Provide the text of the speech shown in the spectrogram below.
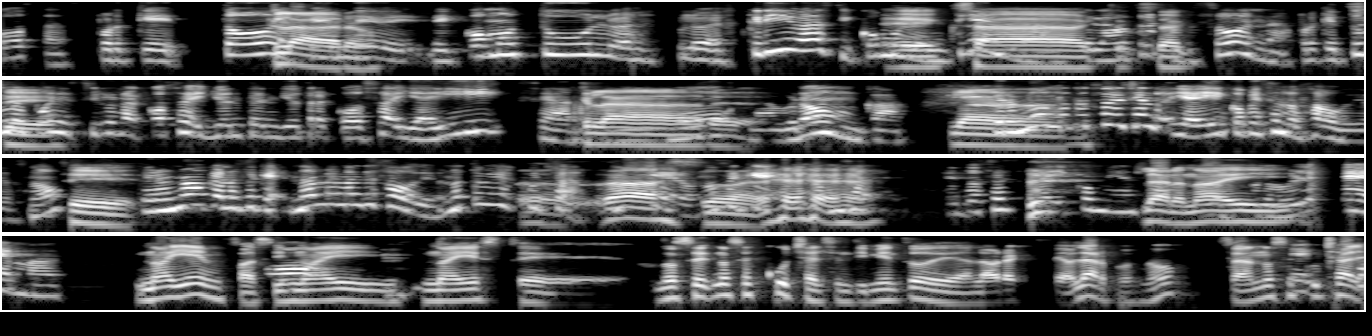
cosas, porque todo depende de, cómo tú lo, lo, escribas y cómo lo entiendas de la otra persona, porque tú me puedes decir una cosa y yo entendí otra cosa y ahí se armó la bronca. Pero no, no te estoy diciendo, y ahí comienzan los audios, ¿no? Pero no, que no sé qué, no me mandes audio, no te voy a escuchar, no ah, quiero, no sé qué. Entonces ahí comienzan los problemas. No hay énfasis, no hay, no hay este, no se, no se escucha el sentimiento de a la hora de hablar, pues, ¿no? O sea, no se escucha el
